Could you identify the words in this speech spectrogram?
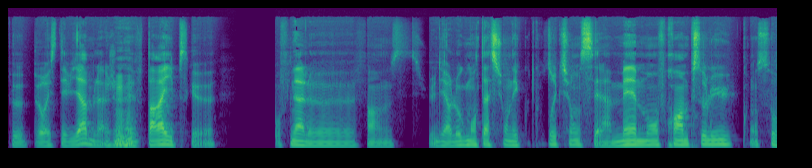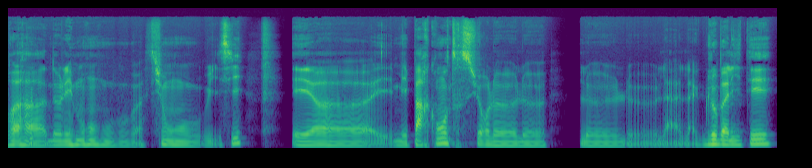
peut, rester viable à Genève, mhm. pareil, parce que au final, euh, enfin, je veux dire, l'augmentation des coûts de construction, c'est la même en francs absolus, qu'on soit de Lémont ou à Sion ou ici. Euh, et, mais par contre, sur le, le, le, la, globalité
